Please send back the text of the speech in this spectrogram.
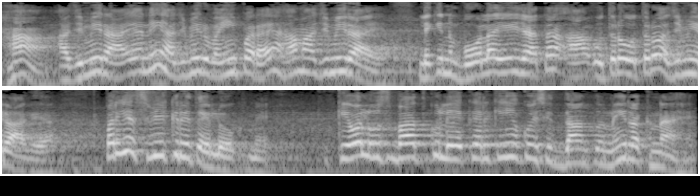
हाँ अजमेर आया नहीं अजमेर वहीं पर है हम अजमेर आए। लेकिन बोला ये जाता आ, उतरो उतरो अजमेर आ गया। पर ये स्वीकृत है लोक में। केवल उस बात को लेकर के कोई सिद्धांत तो नहीं रखना है।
